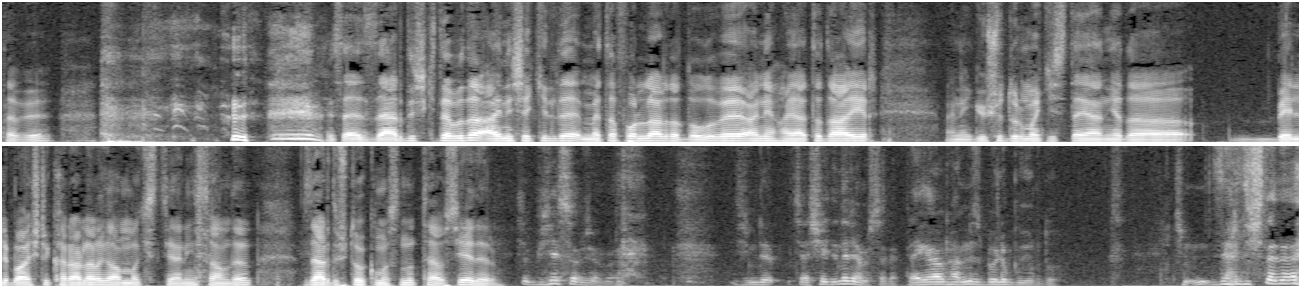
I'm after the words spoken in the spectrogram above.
tabi. Mesela Zerdüş kitabı da aynı şekilde metaforlar da dolu ve hani hayata dair hani güçlü durmak isteyen ya da belli başlı kararlar almak isteyen insanların Zerdüşt'ü okumasını tavsiye ederim. Şimdi bir şey soracağım ben. Şimdi şey- denir ya mesela. Peygamber Efendimiz böyle buyurdu. Şimdi Zerdüşt'te de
